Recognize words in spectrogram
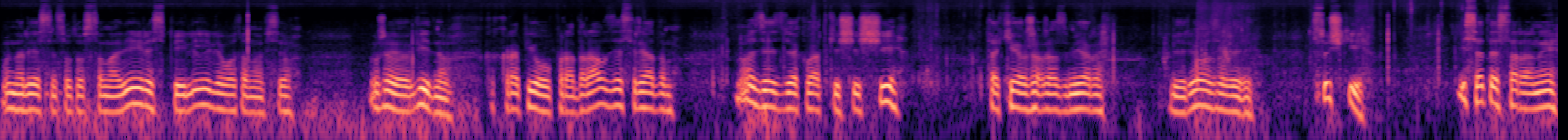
Мы на лестницу вот установились пилили вот оно все уже видно как крапиву продрал здесь рядом ну, а здесь две кладки щищи. Такие уже размеры. Березовые. Сучки. И с этой стороны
